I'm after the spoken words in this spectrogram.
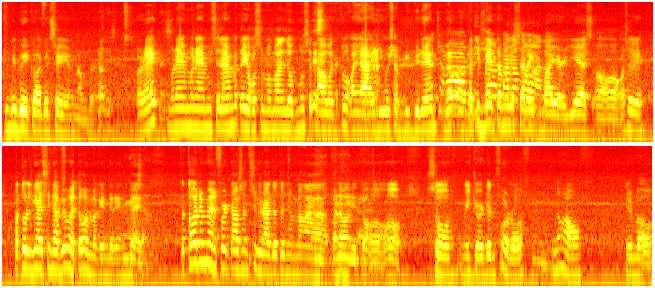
ibibigay ko agad sa'yo yung number. Okay, sir. Alright? Yes. Maraming maraming salamat. Ayoko sumama ang loob mo sa Yes. tawad ko, kaya hindi ko siya saka, No, At ibenta mo yun sa right buyer. Yes, oo. Kasi patulad nga sinabi mo, ito maganda rin ito eh. Yes, Totoo naman, 4,000 sigurado ito yung mga Ah, panahon dito. na. Oo. So, may Jordan 4 oh. Hmm. Ano nga oh. Diba oh.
